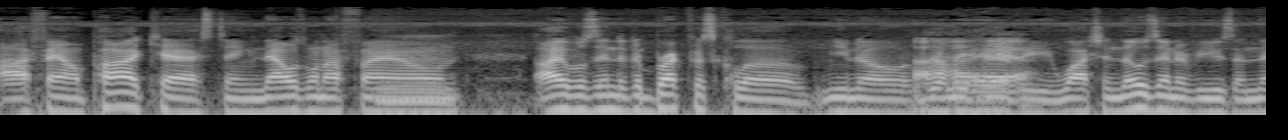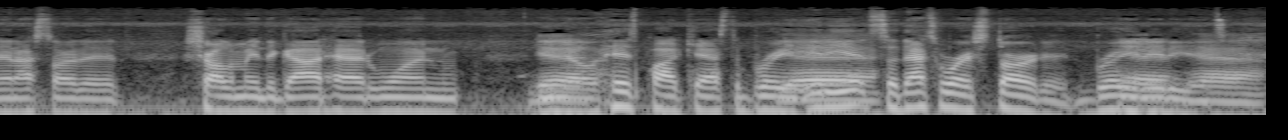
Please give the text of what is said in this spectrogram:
I found podcasting. That was when I found I was into the Breakfast Club. You know, really uh-huh, yeah. heavy watching those interviews. And then I started. Charlemagne the God had one. You know his podcast, The Brilliant Yeah. Idiots. So that's where it started. Brilliant Yeah, Idiots. yeah.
